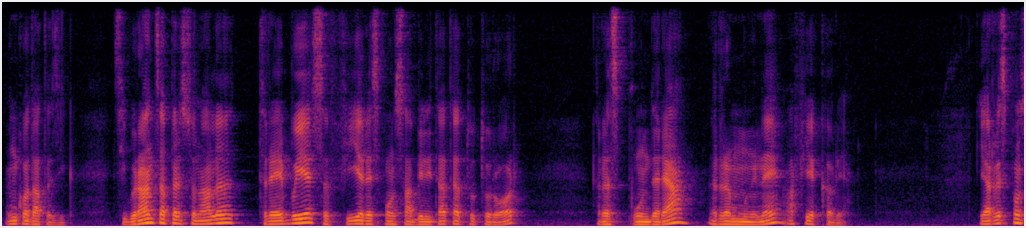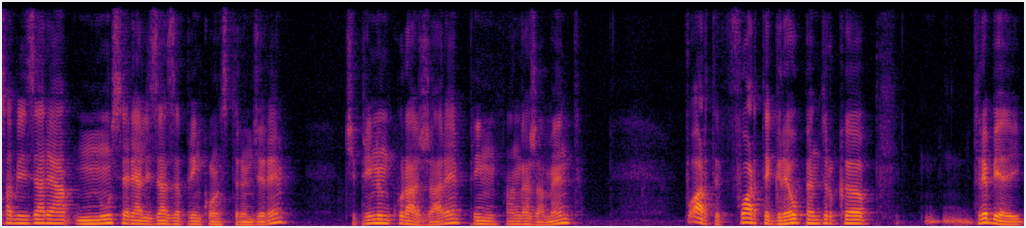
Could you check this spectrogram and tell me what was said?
Încă o dată zic, siguranța personală trebuie să fie responsabilitatea tuturor, răspunderea rămâne a fiecăruia. Iar responsabilizarea nu se realizează prin constrângere, ci prin încurajare, prin angajament. Foarte, foarte greu pentru că trebuie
